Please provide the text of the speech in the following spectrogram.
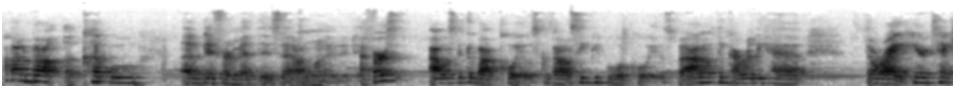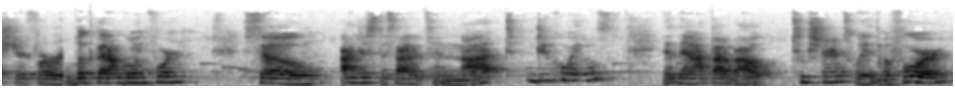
I thought about a couple of different methods that I wanted to do. At first, I was thinking about coils because I don't see people with coils, but I don't think I really have the right hair texture for look that I'm going for. So I just decided to not do coils. And then I thought about two strand twists. Before,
